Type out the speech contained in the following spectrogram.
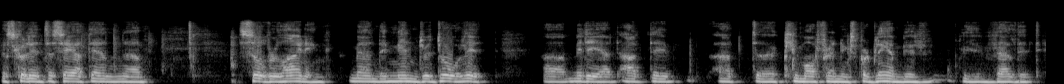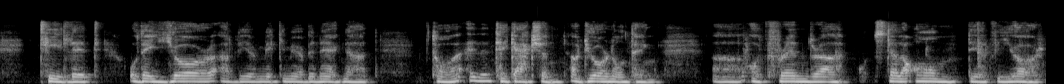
jag skulle inte säga att det är en uh, silver lining, men det är mindre dåligt uh, med det att, det, att uh, klimatförändringsproblem blir, blir väldigt tydligt och det gör att vi är mycket mer benägna att ta take action, att göra någonting uh, förändra, ställa om det vi gör.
